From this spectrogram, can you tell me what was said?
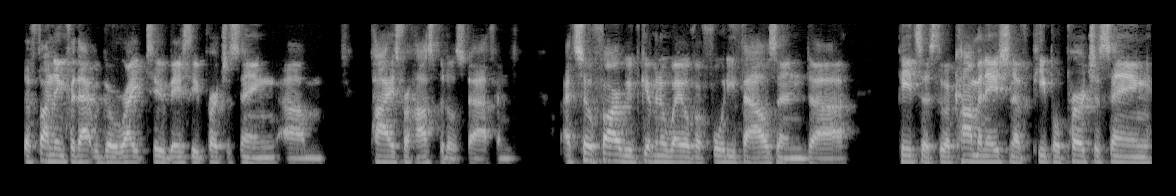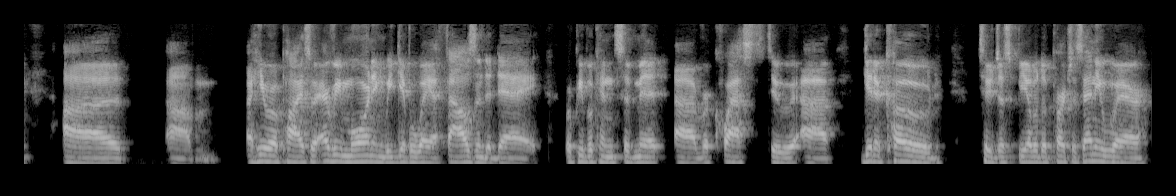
the funding for that would go right to basically purchasing um, pies for hospital staff. And at so far, we've given away over 40,000 uh, pizzas through a combination of people purchasing uh, um, a hero pie. So every morning we give away a thousand a day where people can submit uh, requests to uh, get a code to just be able to purchase anywhere.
